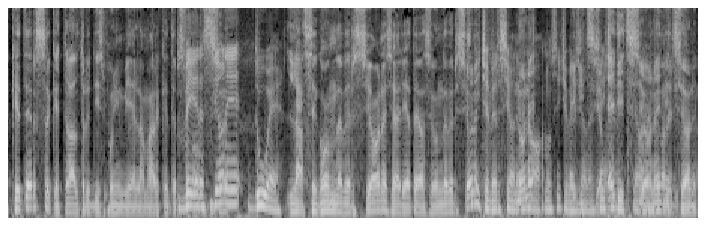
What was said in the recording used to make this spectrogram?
Marketers, che tra l'altro è disponibile nella Marketers Box. versione 2. La seconda versione, se arrivate alla seconda Si versione. dice versione? non è- no, non si dice versione. edizione. Si dice Edizione, edizione. edizione.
